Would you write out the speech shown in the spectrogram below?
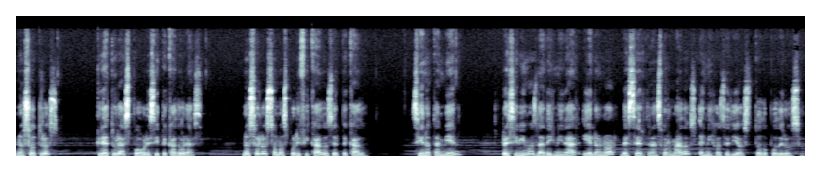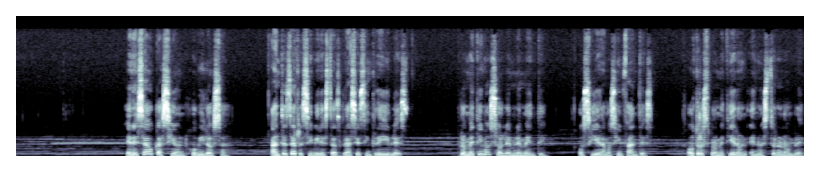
Nosotros, criaturas pobres y pecadoras, no solo somos purificados del pecado, sino también recibimos la dignidad y el honor de ser transformados en hijos de Dios Todopoderoso. En esa ocasión jubilosa, antes de recibir estas gracias increíbles, prometimos solemnemente, o si éramos infantes, otros prometieron en nuestro nombre,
